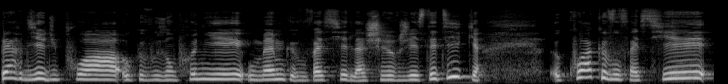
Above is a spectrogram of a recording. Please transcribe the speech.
perdiez du poids ou que vous en preniez ou même que vous fassiez de la chirurgie esthétique, quoi que vous fassiez,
